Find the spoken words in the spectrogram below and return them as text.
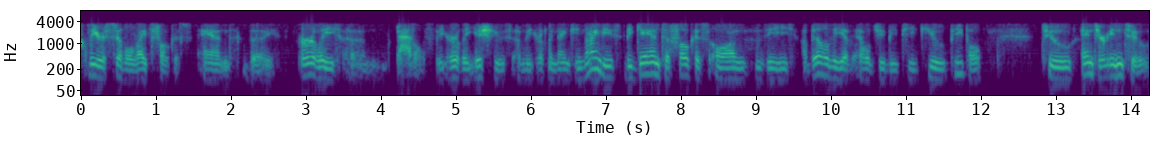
clear civil rights focus and the early um, battles, the early issues of the early 1990s began to focus on the ability of LGBTQ people to enter into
